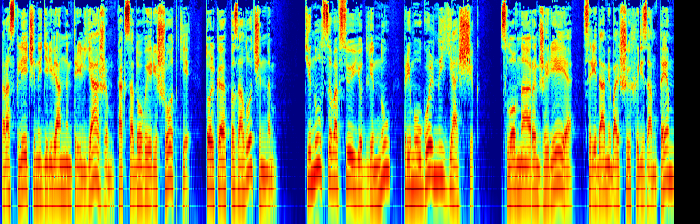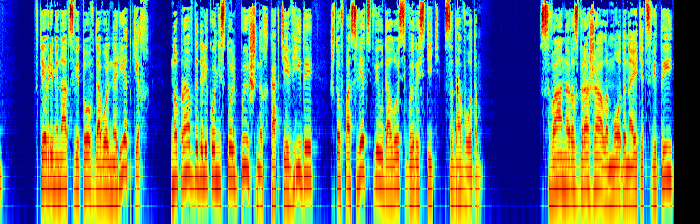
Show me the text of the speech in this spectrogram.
расклеенной деревянным трильяжем, как садовые решетки, только позолоченным, тянулся во всю ее длину прямоугольный ящик, словно оранжерея с рядами больших хризантем, в те времена цветов довольно редких, но правда далеко не столь пышных, как те виды, что впоследствии удалось вырастить садоводам. Свана раздражала мода на эти цветы,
